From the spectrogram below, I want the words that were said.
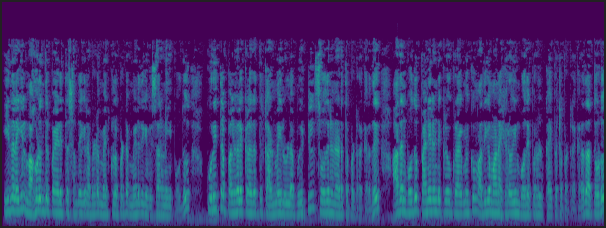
இந்நிலையில் மகுழுந்தில் பயணித்த சந்தேக நபரிடம் மேற்கொள்ளப்பட்ட மேலதிக விசாரணையின் போது குறித்த பல்கலைக்கழகத்திற்கு அண்மையில் உள்ள வீட்டில் சோதனை நடத்தப்பட்டிருக்கிறது. அதன்போது பனிரெண்டு கிலோகிராமுக்கும் அதிகமான ஹெரோயின் போதைப்பொருள் கைப்பற்றப்பட்டிருக்கிறது. அத்தோடு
